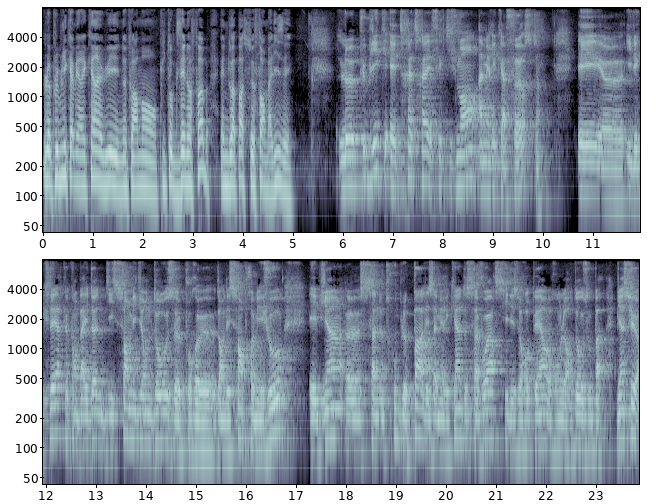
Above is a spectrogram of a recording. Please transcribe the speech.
Le public américain est, lui, notoirement plutôt xénophobe et ne doit pas se formaliser. Le public est très très effectivement America First. Et euh, il est clair que quand Biden dit 100 millions de doses pour, euh, dans les 100 premiers jours, eh bien, euh, ça ne trouble pas les Américains de savoir si les Européens auront leur dose ou pas. Bien sûr,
